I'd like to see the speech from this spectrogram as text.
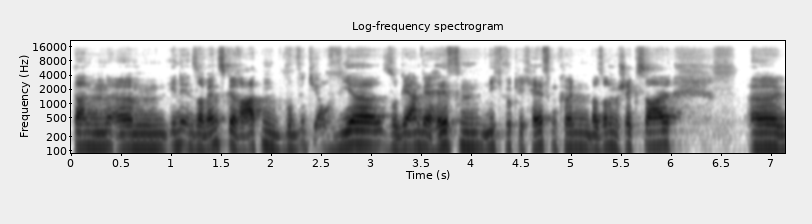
dann ähm, in Insolvenz geraten, wo wirklich auch wir, so gern wir helfen, nicht wirklich helfen können bei so einem Schicksal. Äh,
